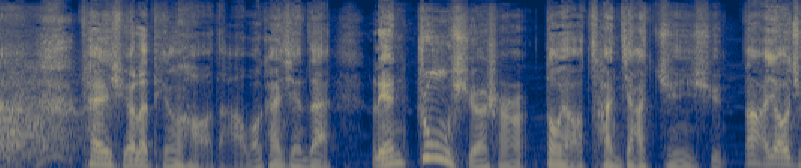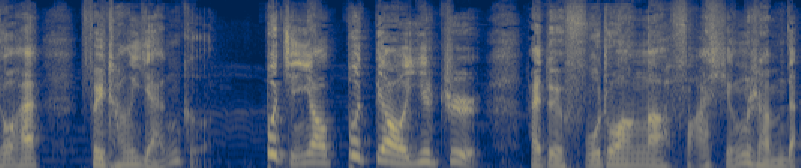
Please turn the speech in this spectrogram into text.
开学了挺好的啊！我看现在连中学生都要参加军训啊，要求还非常严格，不仅要步调一致，还对服装啊、发型什么的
